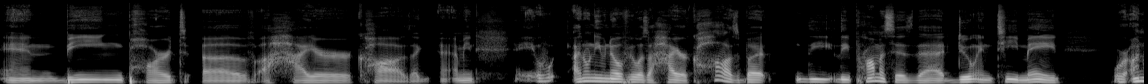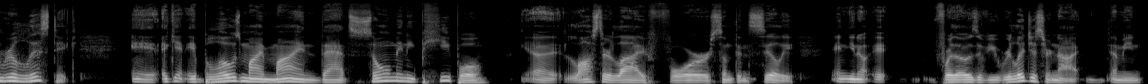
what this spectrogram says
and being part of a higher cause. I, I mean, eh, I don't even know if it was a higher cause, but the the promises that Do and Ti made were unrealistic. And again, it blows my mind that so many people uh, lost their life for something silly. And you know, it, for those of you religious or not, I mean,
